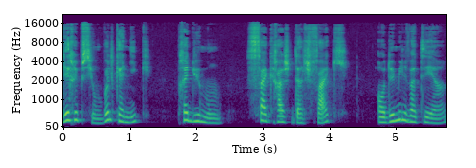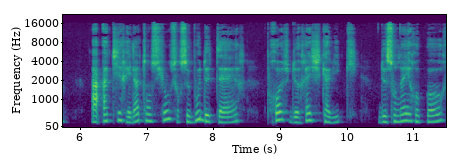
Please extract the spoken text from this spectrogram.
L'éruption volcanique près du mont Fagrasdalfak en 2021 a attiré l'attention sur ce bout de terre proche de Reykjavik, de son aéroport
